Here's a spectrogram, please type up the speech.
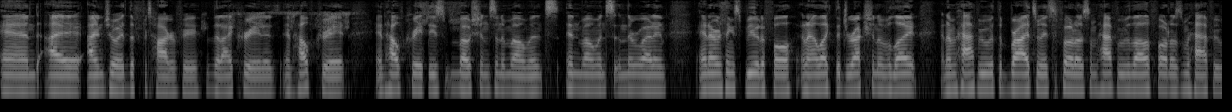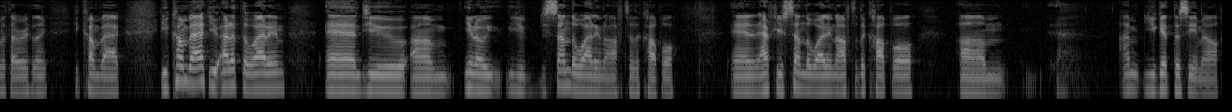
and I, I enjoyed the photography that I created and helped create and helped create these motions and moments in moments in their wedding. And everything's beautiful. And I like the direction of light. And I'm happy with the bridesmaids photos. I'm happy with all the photos. I'm happy with everything. You come back. You come back. You edit the wedding, and you um you know you you send the wedding off to the couple and after you send the wedding off to the couple um I'm, you get this email,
